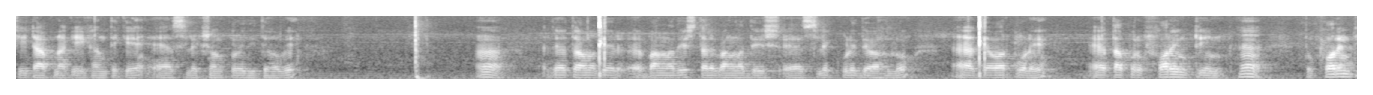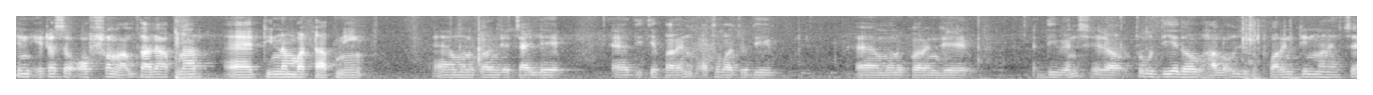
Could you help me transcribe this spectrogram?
সেটা আপনাকে এখান থেকে সিলেকশন করে দিতে হবে। হ্যাঁ যেহেতু আমাদের বাংলাদেশ, তাহলে বাংলাদেশ সিলেক্ট করে দেওয়া হলো। দেওয়ার পরে তারপরে ফরেন টিন হ্যাঁ তো ফরেন টিন এটা হচ্ছে অপশনাল তাহলে আপনার টিন নাম্বারটা আপনি মনে করেন যে চাইলে দিতে পারেন, অথবা যদি মনে করেন যে দিবেন, সেটা, তবু দিয়ে দেওয়া ভালো, যেহেতু ফরেন টিন মানে হচ্ছে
